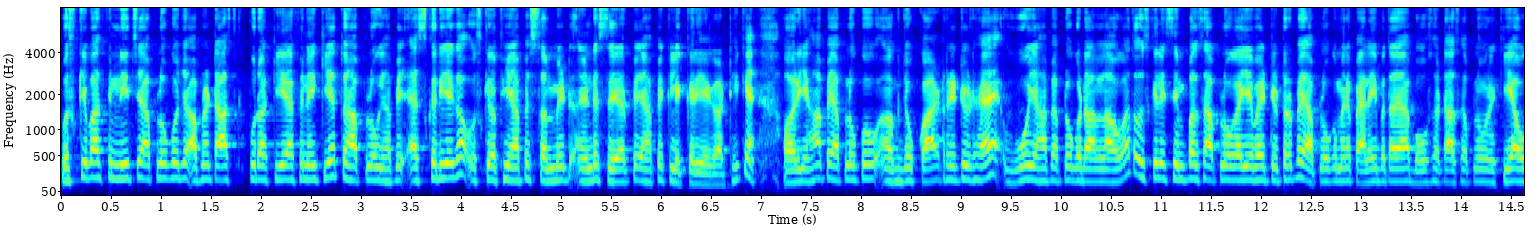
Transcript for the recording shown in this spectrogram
उसके बाद फिर नीचे आप लोग को जो अपना टास्क पूरा किया या फिर नहीं किया तो आप लोग यहाँ पे एस करिएगा, उसके बाद फिर यहाँ पे सबमिट एंड शेयर पे यहाँ पे क्लिक करिएगा, ठीक है? और यहाँ पे आप लोग को जो कार्ड रेटेड है, वो यहाँ पे आप लोग को डालना होगा तो उसके लिए सिंपल से आप लोग आइए भाई ट्विटर पे, आप लोगों को मैंने पहले ही बताया, बहुत सा टास्क आप लोगों ने किया होगा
